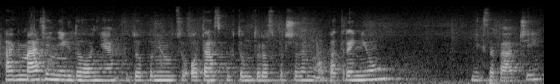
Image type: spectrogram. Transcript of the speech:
Ak máte niekto nejakú doplňujúcu otázku k tomuto rozpočtovému opatreniu, nech sa páči.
